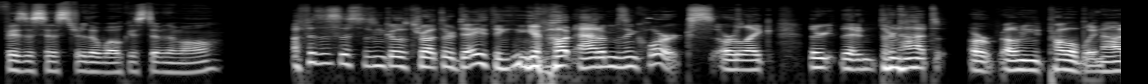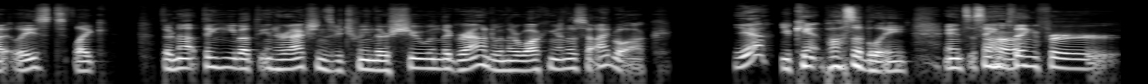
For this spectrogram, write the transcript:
Physicists are the wokest of them all. A physicist doesn't go throughout their day thinking about atoms and quarks, or like they're they're they're not, or I mean probably not at least. Like they're not thinking about the interactions between their shoe and the ground when they're walking on the sidewalk. Yeah. You can't possibly. And it's the same Uh-huh. thing for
